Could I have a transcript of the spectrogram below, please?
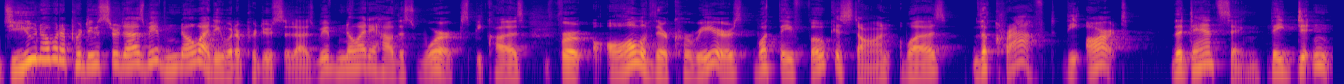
Do you know what a producer does? We have no idea what a producer does. We have no idea how this works because for all of their careers, what they focused on was the craft, the art, the dancing. They didn't,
